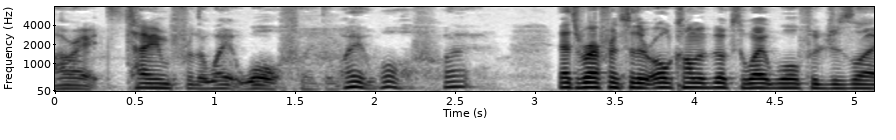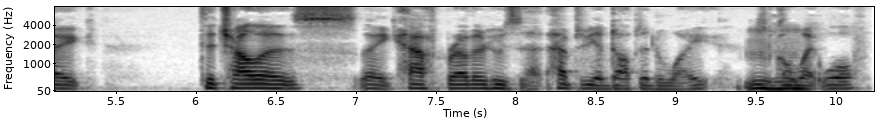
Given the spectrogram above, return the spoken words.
"All right, it's time for the White Wolf." Like the White Wolf, what? That's a reference to their old comic books. The White Wolf, which is like T'Challa's like half brother, who's happens to be adopted in white. It's Mm-hmm. called White Wolf.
